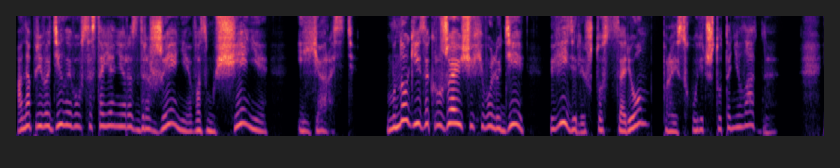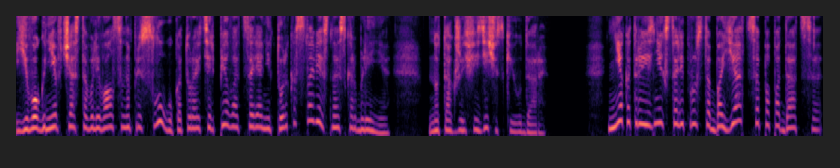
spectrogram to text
Она приводила его в состояние раздражения, возмущения и ярости. Многие из окружающих его людей видели, что с царем происходит что-то неладное. Его гнев часто выливался на прислугу, которая терпела от царя не только словесное оскорбление, но также и физические удары. Некоторые из них стали просто бояться попадаться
